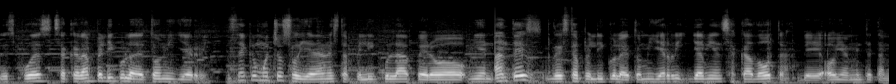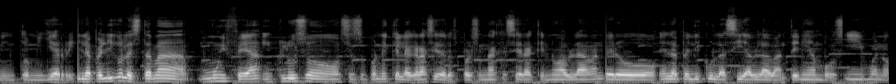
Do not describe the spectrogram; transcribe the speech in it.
Después sacarán película de Tommy Jerry. Sé que muchos odiarán esta película, pero bien, antes de esta película de Tommy Jerry ya habían sacado otra de obviamente también Tommy Jerry. Y la película estaba muy fea, incluso se supone que la gracia de los personajes era que no hablaban, pero en la película sí hablaban, tenían voz. Y bueno,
